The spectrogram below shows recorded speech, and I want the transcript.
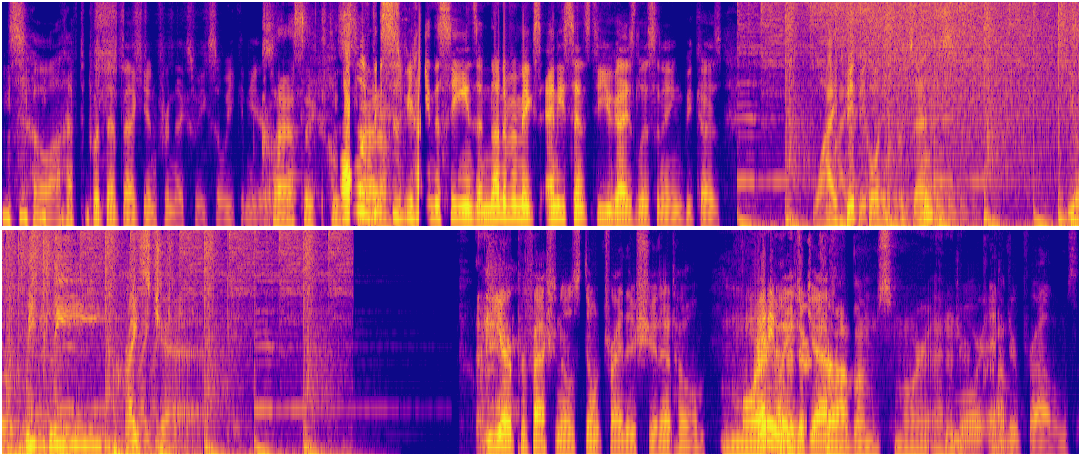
So I'll have to put that back in for next week so we can hear. Classic. This All of this is behind the scenes, and none of it makes any sense to you guys listening because why Bitcoin presents your weekly price check. We are professionals. Don't try this shit at home. more Anyways, editor Jeff, problems. More editor. More problems. editor problems.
